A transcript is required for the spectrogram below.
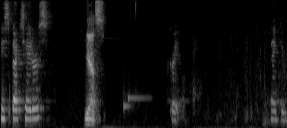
be spectators? Yes. Great. Thank you.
